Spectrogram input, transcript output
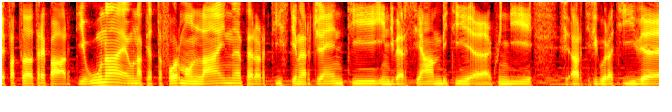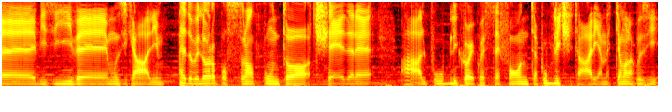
È fatta da tre parti. Una è una piattaforma online per artisti emergenti in diversi ambiti, eh, quindi arti figurative, visive, musicali, dove loro possono appunto accedere al pubblico e questa è fonte pubblicitaria, mettiamola così.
